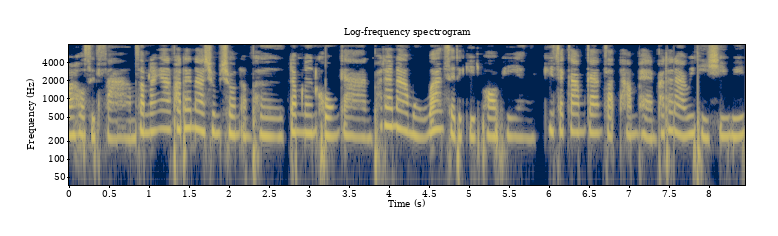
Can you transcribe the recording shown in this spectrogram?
2563 สำนักงานพัฒนาชุมชนอำเภอ ดำเนินโครงการพัฒนาหมู่บ้านเศรษฐกิจพอเพียง กิจกรรมการจัดทำแผนพัฒนาวิถีชีวิต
